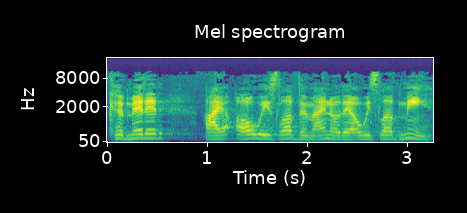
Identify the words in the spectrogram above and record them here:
committed, I always love them. I know they always love me.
